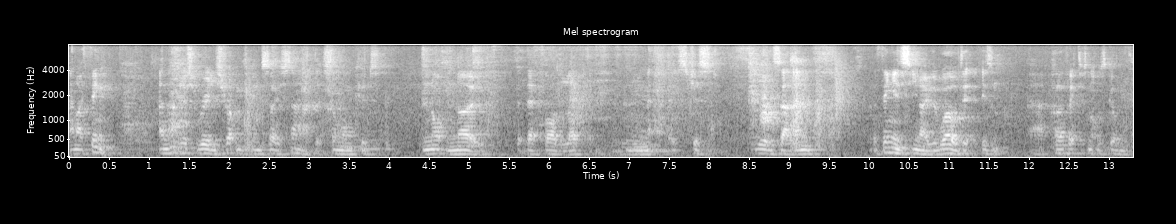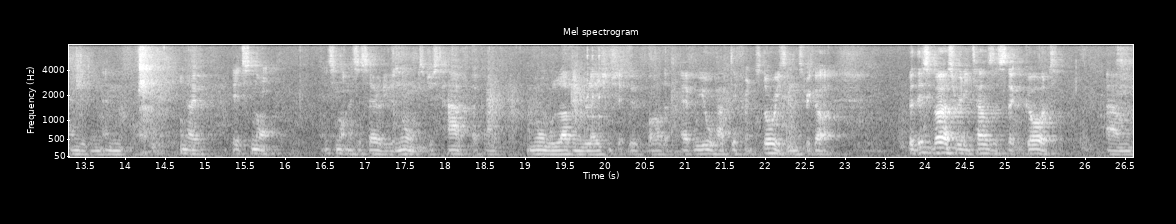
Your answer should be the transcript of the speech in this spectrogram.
and I think, and that just really struck me as being so sad that someone could not know that their father loved them. Mean, it's just really sad. And the thing is, you know, the world it isn't uh, perfect. It's not as God intended, and, and you know, it's not it's not necessarily the norm to just have a kind of normal, loving relationship with the Father. Uh, We all have different stories in this regard. But this verse really tells us that God, um,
